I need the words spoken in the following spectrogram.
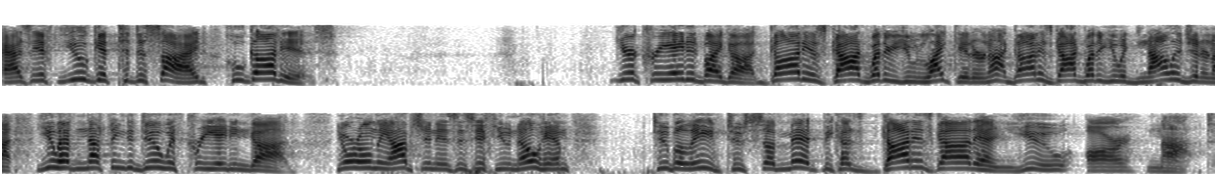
As if you get to decide who God is. You're created by God. God is God whether you like it or not. God is God whether you acknowledge it or not. You have nothing to do with creating God. Your only option is, is if you know Him, to believe, to submit, because God is God and you are not.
